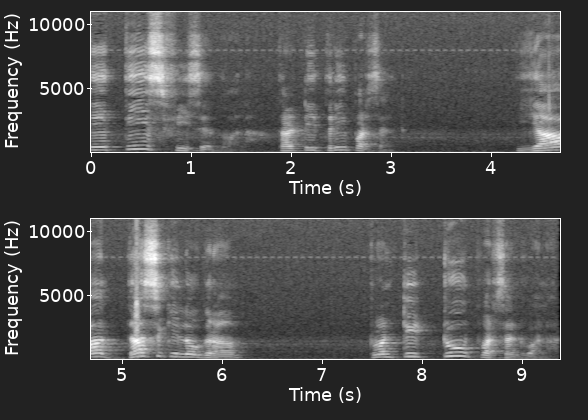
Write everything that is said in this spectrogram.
تینتیس فیصد والا، تھرٹی تھری پرسینٹ یا دس کلو گرام ٹوینٹی ٹو پرسینٹ والا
